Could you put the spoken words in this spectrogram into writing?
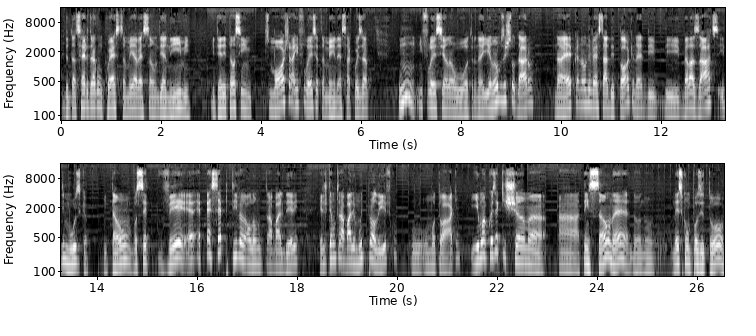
da série Dragon Quest também, a versão de anime. Entende? Então, assim, mostra a influência também, né? Essa coisa, um influenciando o outro, né? E ambos estudaram na época na Universidade de Tóquio, né, de, de Belas Artes e de Música. Então você vê, é, é, perceptível ao longo do trabalho dele, ele tem um trabalho muito prolífico, o, o Motoaki. E uma coisa que chama a atenção né, no, no, nesse compositor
